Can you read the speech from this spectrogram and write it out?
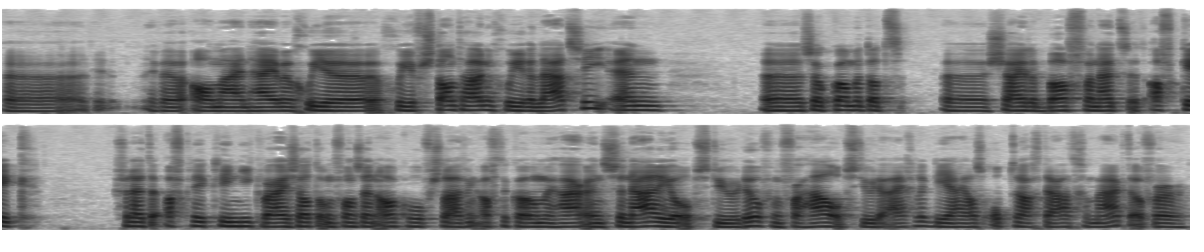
uh, Alma en hij hebben een goede, goede verstandhouding, goede relatie. En uh, zo kwam het dat uh, Shia LaBeouf vanuit het afkik, vanuit de afkikkliniek waar hij zat om van zijn alcoholverslaving af te komen, haar een scenario opstuurde, of een verhaal opstuurde eigenlijk, die hij als opdracht daar had gemaakt over,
